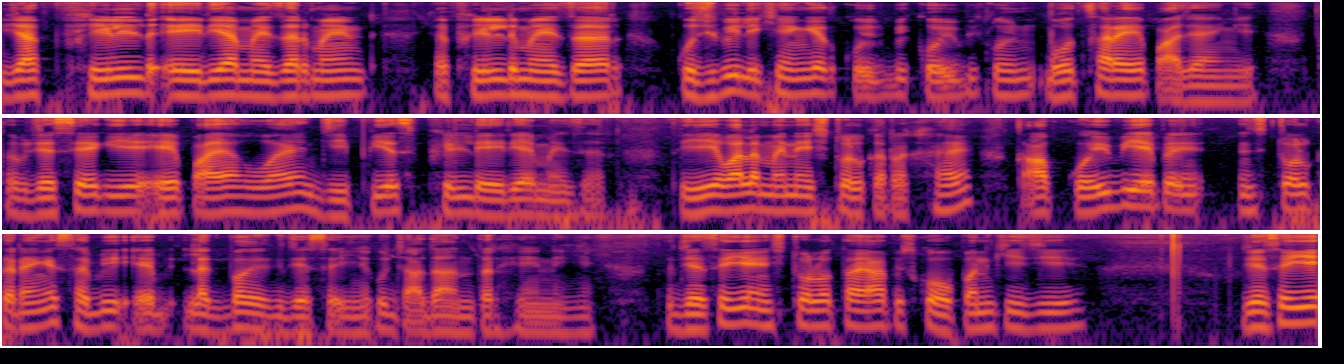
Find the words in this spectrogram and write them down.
या field area measurement field measure कुछ भी लिखेंगे तो कुछ भी, कोई भी, कोई बहुत सारे ऐप आ जाएँगे। तो जैसे कि ये ऐप आया हुआ है G P S field area measure तो ये वाला मैंने इंस्टॉल कर रखा है। तो आप कोई भी ऐप इंस्टॉल करेंगे, सभी ऐप लगभग एक जैसे ही हैं, कुछ ज़्यादा अंतर है नहीं है। तो जैसे ये इंस्टॉल होता है, आप इसको ओपन कीजिए। जैसे ये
